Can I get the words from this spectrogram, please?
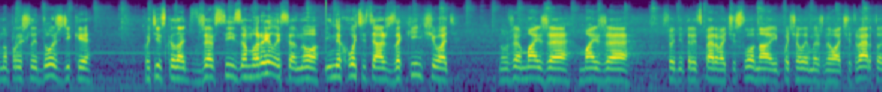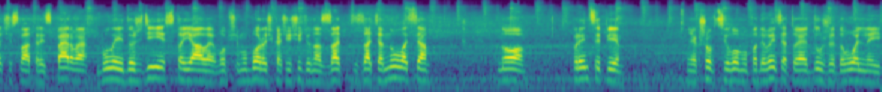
але прийшли дождики. Хотів сказати, вже всі й заморилися, але і не хочеться аж закінчувати. Ну вже майже, майже сьогодні 31 число, на, і почали ми жнива 4 числа, 31. Були і дожді, стояли. В общем, уборочка чуть-чуть у нас затягнулася. Но, в принципі, якщо в цілому подивитися, то я дуже довольний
